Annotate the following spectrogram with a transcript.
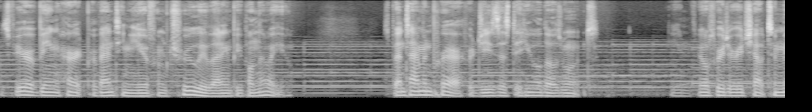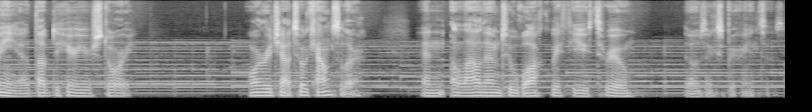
Is fear of being hurt preventing you from truly letting people know you? Spend time in prayer for Jesus to heal those wounds. Feel free to reach out to me. I'd love to hear your story. Or reach out to a counselor and allow them to walk with you through those experiences.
